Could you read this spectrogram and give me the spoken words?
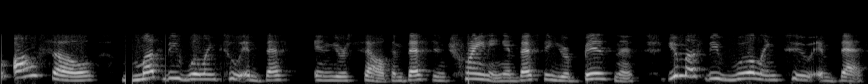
You also must be willing to invest in yourself, invest in training, invest in your business. You must be willing to invest.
